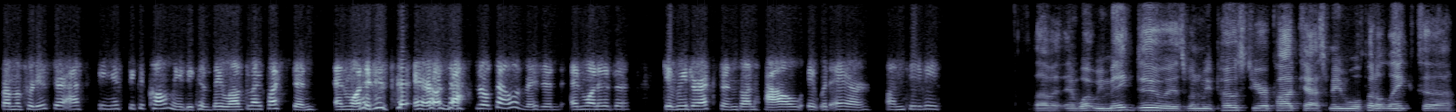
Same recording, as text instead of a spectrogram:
from a producer asking if she could call me because they loved my question and wanted it to air on national television and wanted to give me directions on how it would air on TV. I love it. And what we may do is when we post your podcast, maybe we'll put a link to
